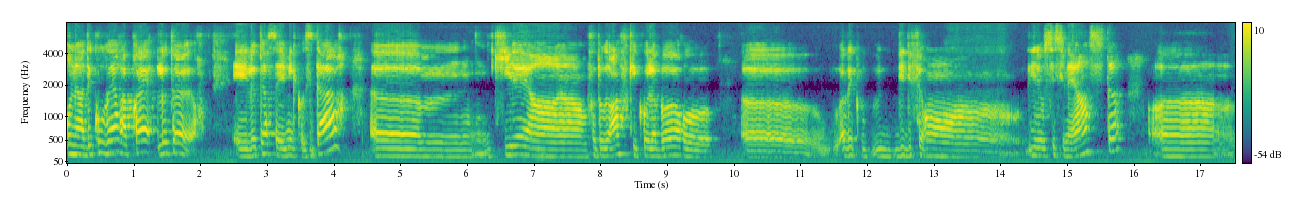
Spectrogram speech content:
on a découvert après l'auteur. Et l'auteur, c'est Émile Costard. Euh, qui est un, photographe qui collabore euh, euh, avec des différents. il est aussi cinéaste. par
